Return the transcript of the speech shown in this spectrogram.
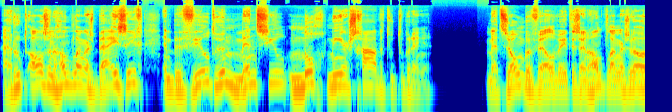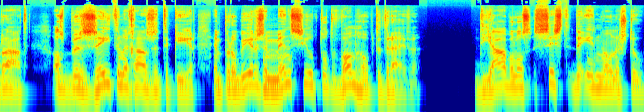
Hij roept al zijn handlangers bij zich en beveelt hun mensziel nog meer schade toe te brengen. Met zo'n bevel weten zijn handlangers wel raad. Als bezetenen gaan ze tekeer en proberen zijn mensziel tot wanhoop te drijven. Diabolos sist de inwoners toe.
